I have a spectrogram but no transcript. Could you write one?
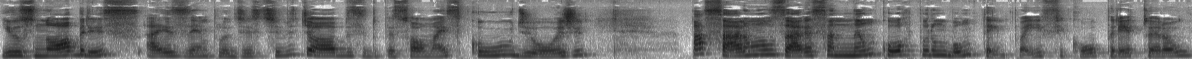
E os nobres, a exemplo de Steve Jobs e do pessoal mais cool de hoje, passaram a usar essa não cor por um bom tempo. Aí ficou o preto, era o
